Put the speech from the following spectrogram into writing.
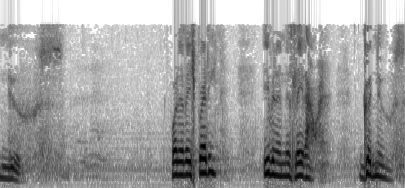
news. What are they spreading? Even in this late hour. Good news.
